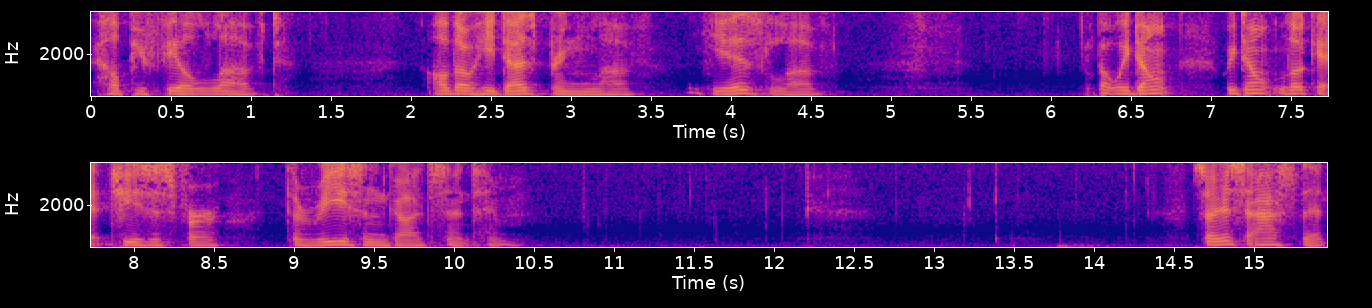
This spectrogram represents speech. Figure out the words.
help you feel loved although he does bring love. He is love. But we don't, we don't look at Jesus for the reason God sent him. So I just ask that,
